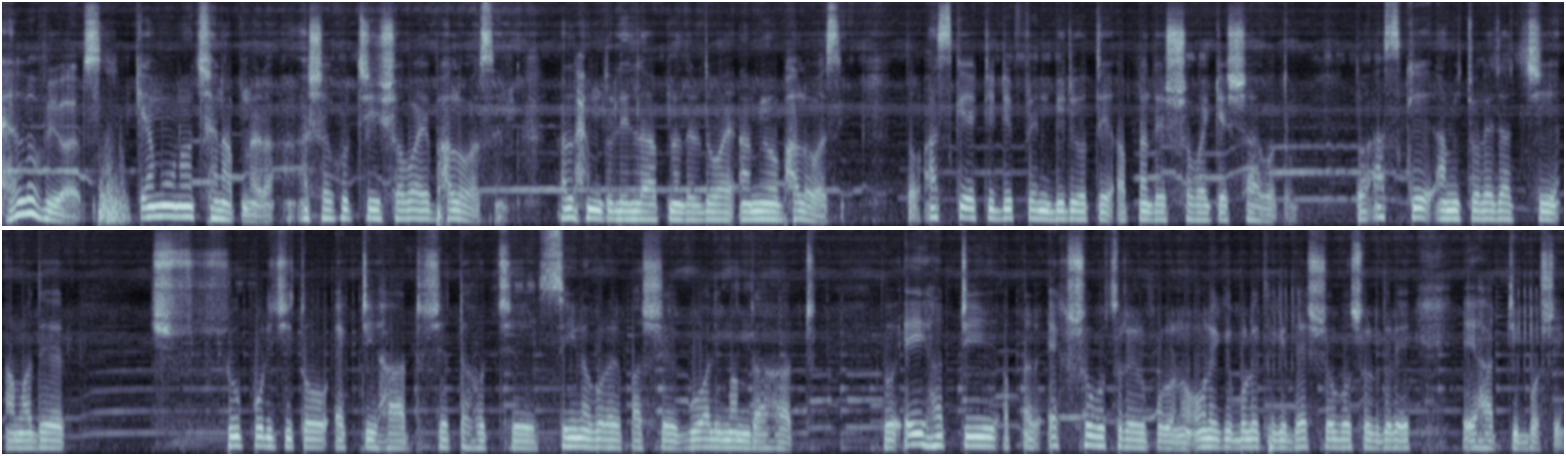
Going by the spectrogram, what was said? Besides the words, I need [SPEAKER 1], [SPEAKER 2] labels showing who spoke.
[SPEAKER 1] Hello viewers কেমন আছেন আপনারা? আশা করছি সবাই ভালো আছেন। আলহামদুলিল্লাহ, আপনাদের দোয়ায় আমিও ভালো আছি। তো আজকে একটি ডিফারেন্ট ভিডিওতে আপনাদের সবাইকে স্বাগতম। তো আজকে আমি চলে যাচ্ছি আমাদের সুপরিচিত একটি হাট, সেটা হচ্ছে শ্রীনগরের পাশে গোয়ালিমান্দ্রা হাট। তো এই হাটটি আপনার একশো বছরের পুরনো। অনেকে বলে থাকে দেড়শো বছর ধরে এই হাটটি বসে।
